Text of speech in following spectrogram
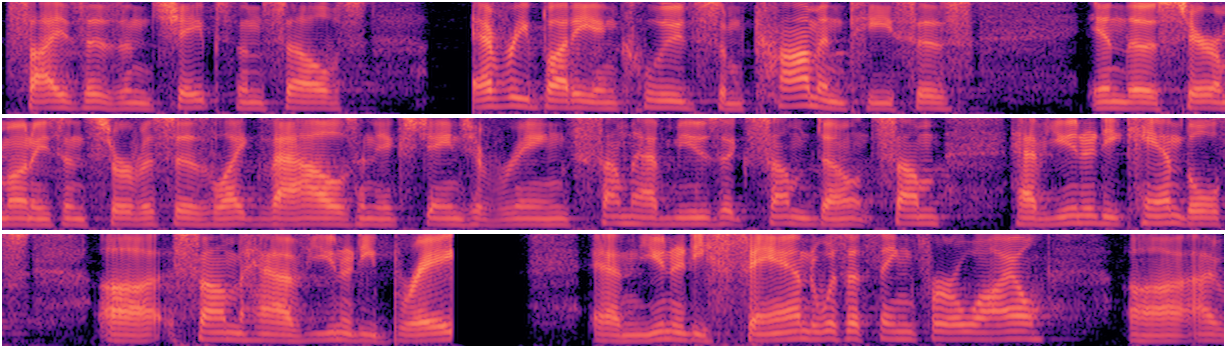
sizes and shapes themselves. Everybody includes some common pieces in those ceremonies and services, like vows and the exchange of rings. Some have music, some don't. Some have unity candles, uh, some have unity braids, and unity sand was a thing for a while. Uh, I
